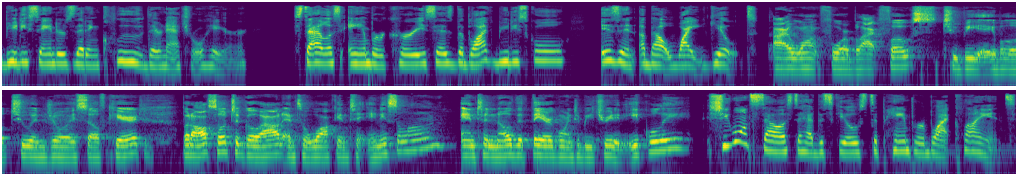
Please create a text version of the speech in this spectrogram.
beauty standards that include their natural hair. Stylist Amber Curry says the Black Beauty School isn't about white guilt. I want for black folks to be able to enjoy self care, but also to go out and to walk into any salon and to know that they are going to be treated equally. She wants stylists to have the skills to pamper black clients.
